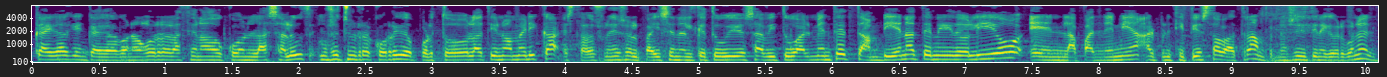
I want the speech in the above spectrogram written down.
Caiga quien caiga con algo relacionado con la salud. Hemos hecho un recorrido por toda Latinoamérica. Estados Unidos, el país en el que tú vives habitualmente, también ha tenido lío. En la pandemia, al principio estaba Trump. No sé si tiene que ver con él.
